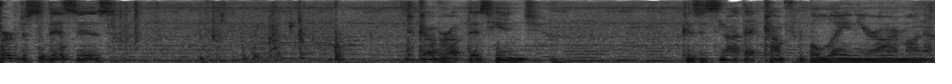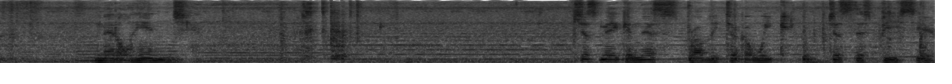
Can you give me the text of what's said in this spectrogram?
Purpose of this is to cover up this hinge because it's not that comfortable laying your arm on a metal hinge. Just making this probably took a week. Just this piece here.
